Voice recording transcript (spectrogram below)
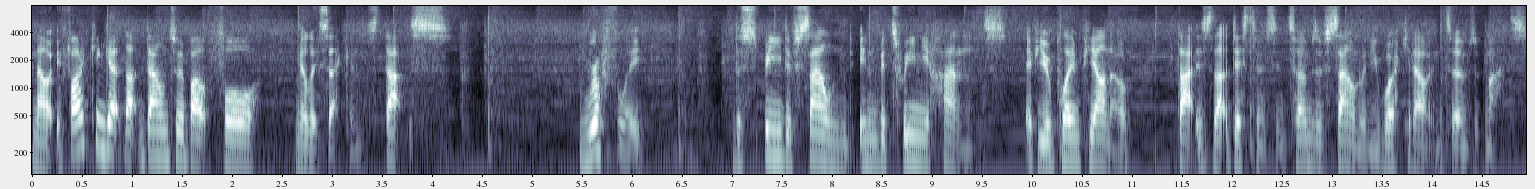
Now, if I can get that down to about four milliseconds, that's roughly the speed of sound in between your hands. If you were playing piano, that is that distance in terms of sound when you work it out in terms of maths.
